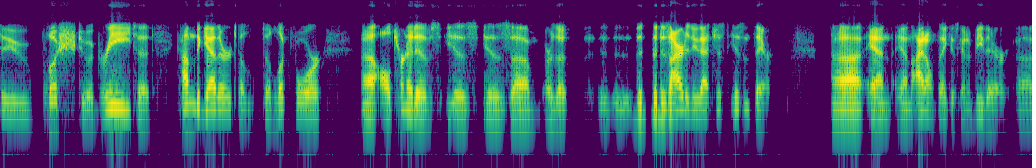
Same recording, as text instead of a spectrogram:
to push, to agree, to come together, to to look for uh, alternatives is is um, or the, the the desire to do that just isn't there. Uh, and and I don't think it's going to be there. Uh,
